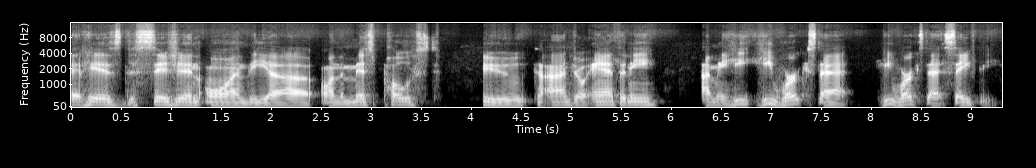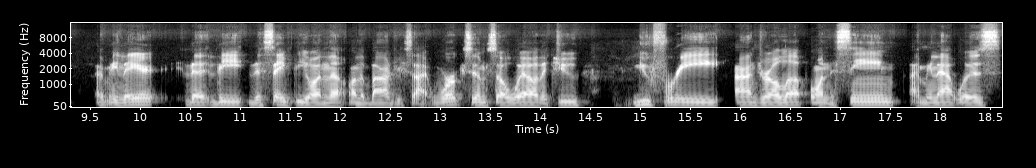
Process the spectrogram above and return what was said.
at his decision on the uh, on the missed post to to Andrel Anthony. I mean, he he works that he works that safety. I mean, they the the the safety on the on the boundary side works him so well that you you free Andrel up on the seam. I mean, that was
